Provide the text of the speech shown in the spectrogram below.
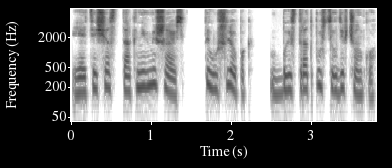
«Я тебе сейчас так не вмешаюсь, ты ушлепок», — быстро отпустил девчонку.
